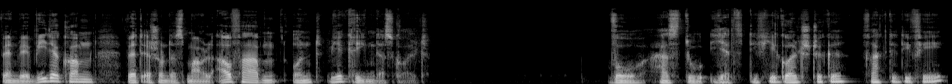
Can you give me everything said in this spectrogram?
wenn wir wiederkommen, wird er schon das Maul aufhaben und wir kriegen das Gold. Wo hast du jetzt die vier Goldstücke? fragte die Fee.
